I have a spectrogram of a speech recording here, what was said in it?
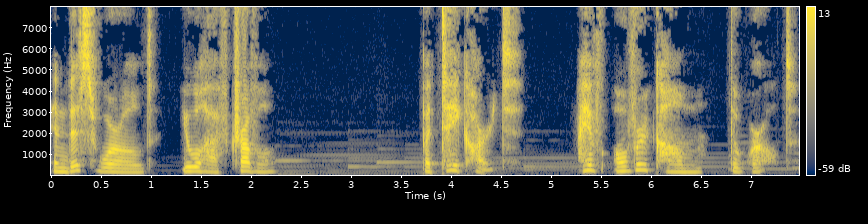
In this world you will have trouble. But take heart. I have overcome the world.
